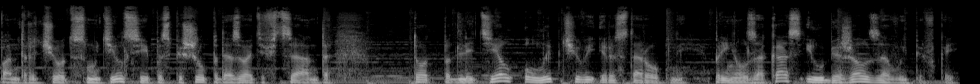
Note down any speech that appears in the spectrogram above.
Пантер чего-то смутился и поспешил подозвать официанта. Тот подлетел, улыбчивый и расторопный принял заказ и убежал за выпивкой.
